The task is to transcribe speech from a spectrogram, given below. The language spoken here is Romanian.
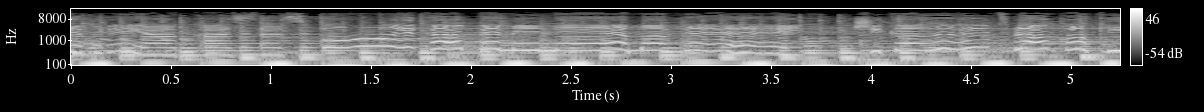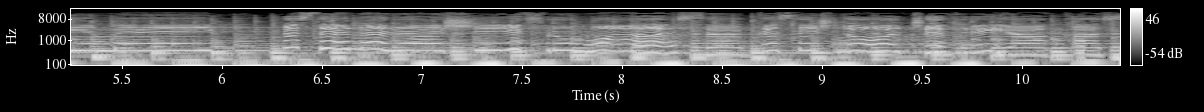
ce vrei acasă. Spui că pe mine mă vrei Și că îți plac ochii mei. Că tânără și frumoasă Găsești tot ce vrei acasă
